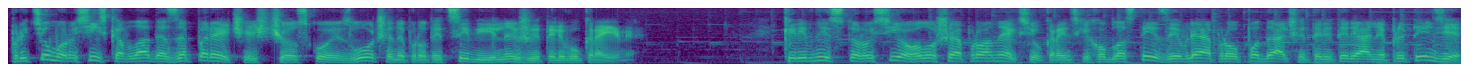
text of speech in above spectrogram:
При цьому російська влада заперечує, що скоює злочини проти цивільних жителів України. Керівництво Росії оголошує про анексію українських областей, заявляє про подальші територіальні претензії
